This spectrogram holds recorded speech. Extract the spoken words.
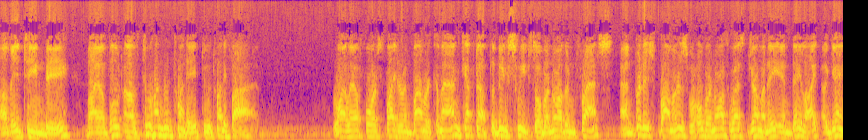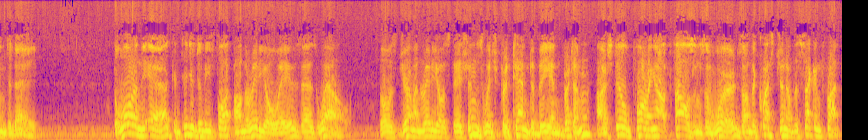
of 18B by a vote of 220 to 25. Royal Air Force Fighter and Bomber Command kept up the big sweeps over northern France, and British bombers were over northwest Germany in daylight again today. The war in the air continued to be fought on the radio waves as well. Those German radio stations, which pretend to be in Britain, are still pouring out thousands of words on the question of the second front.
